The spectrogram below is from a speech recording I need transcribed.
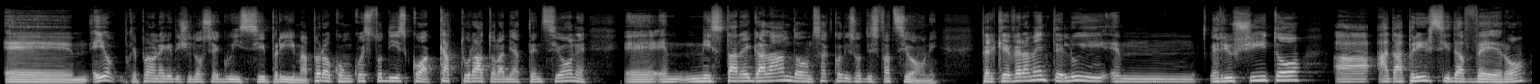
E, e, io, che poi non è che dici lo seguissi prima, però con questo disco ha catturato la mia attenzione e, e mi sta regalando un sacco di soddisfazioni. Perché veramente lui ehm, è riuscito a, ad aprirsi davvero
